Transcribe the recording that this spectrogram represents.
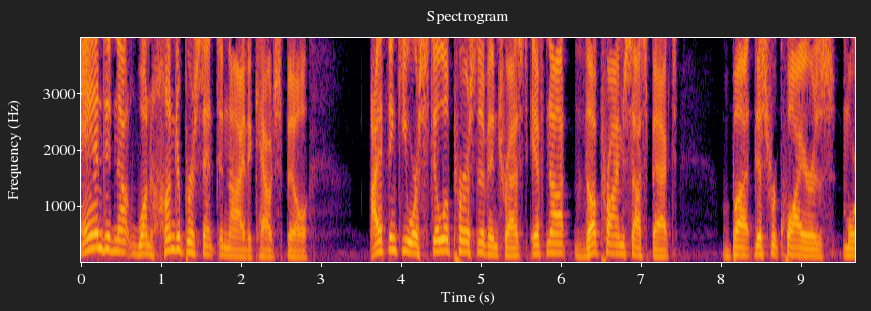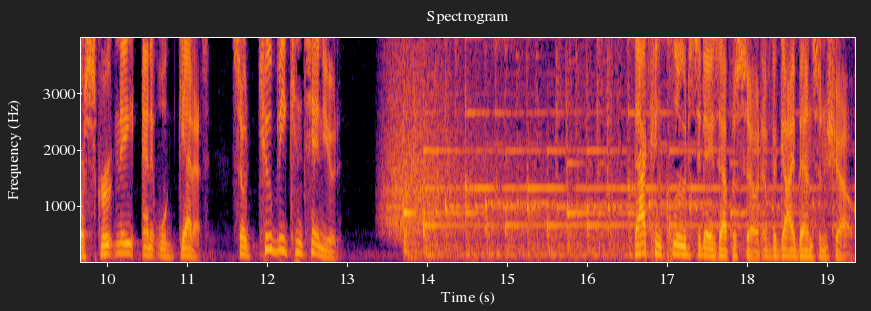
and did not 100% deny the couch spill, I think you are still a person of interest, if not the prime suspect, but this requires more scrutiny and it will get it. So to be continued. That concludes today's episode of The Guy Benson Show.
